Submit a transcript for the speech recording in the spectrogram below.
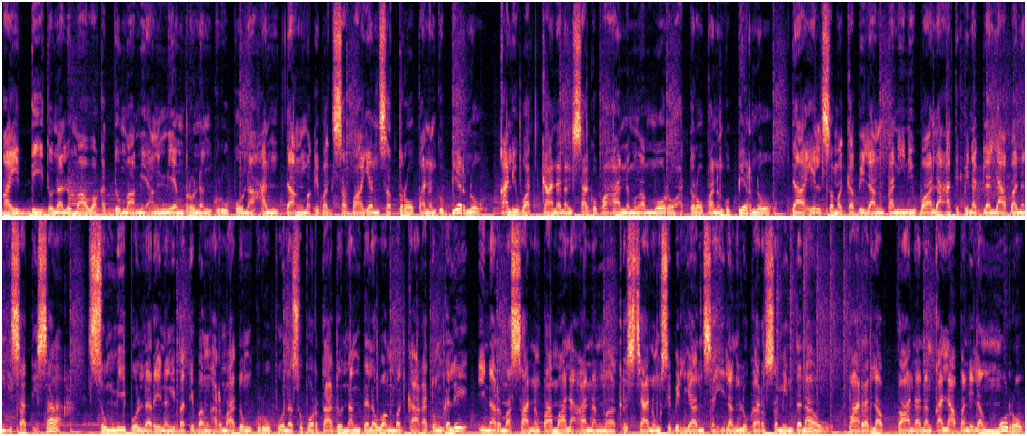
ay dito na lumawak at dumami ang miyembro ng grupo na handang makipagsabayan sa tropa ng gobyerno kaliwat kanan ng sagupaan ng mga Moro at tropa ng gobyerno dahil sa magkabilang paniniwala at ipinaglalaban ng isa't isa. Sumibol na rin ang iba't ibang armadong grupo na suportado ng dalawang magkakatunggali. Inarmasan ng pamahalaan ng mga kristyanong sibilyan sa ilang lugar sa Mindanao para labanan ang kalaban nilang Moro.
